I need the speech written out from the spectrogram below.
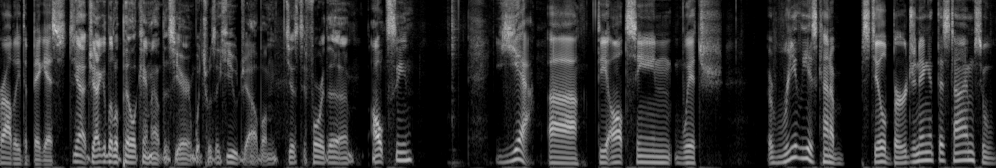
probably the biggest. Yeah, Jagged Little Pill came out this year, which was a huge album just for the alt scene. Yeah. Uh, the alt scene, which really is kind of still burgeoning at this time. So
